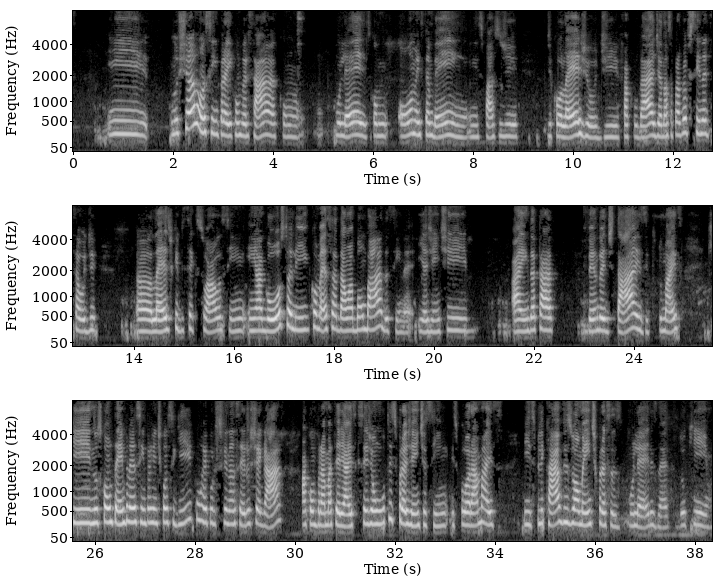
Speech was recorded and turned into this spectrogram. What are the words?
e nos chamam assim para ir conversar com mulheres com homens também em espaços de, de colégio de faculdade a nossa própria oficina de saúde uh, lésbica e bissexual assim em agosto ali começa a dar uma bombada assim né? E a gente ainda está vendo editais e tudo mais que nos contemplem assim para a gente conseguir com recursos financeiros chegar a comprar materiais que sejam úteis para a gente assim explorar mais e explicar visualmente para essas mulheres né? Tudo que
